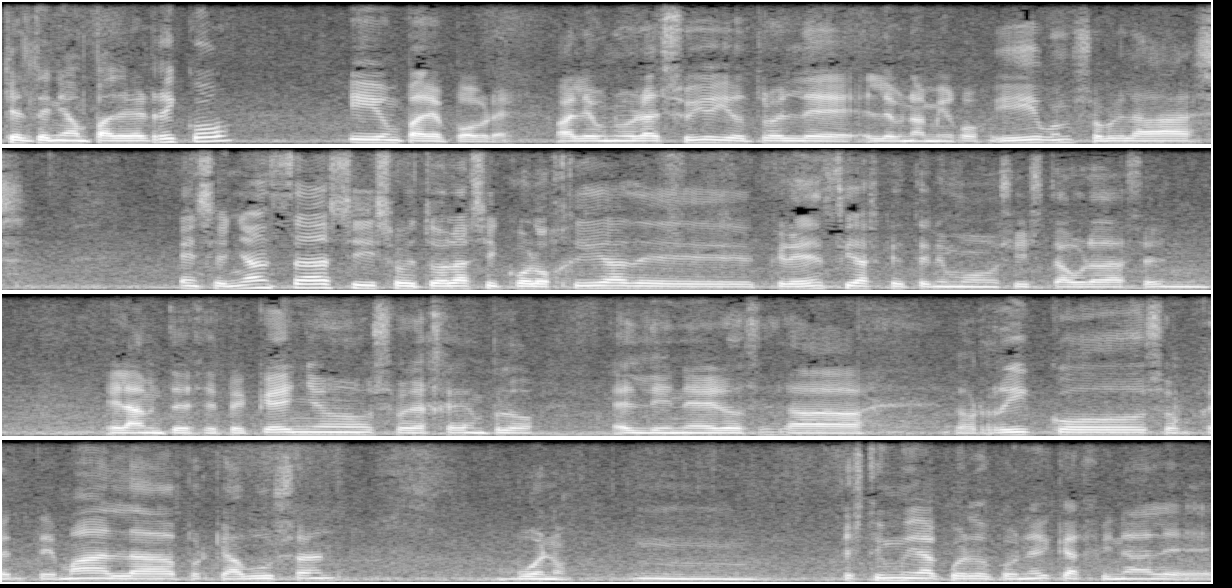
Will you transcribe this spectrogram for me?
que él tenía un padre rico y un padre pobre, ¿vale? Uno era el suyo y otro el de, el de un amigo. Y bueno, sobre las enseñanzas y sobre todo la psicología de creencias que tenemos instauradas en el ámbito desde pequeños, por ejemplo, el dinero será los ricos, son gente mala porque abusan. Bueno, mm, estoy muy de acuerdo con él que al final eh,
